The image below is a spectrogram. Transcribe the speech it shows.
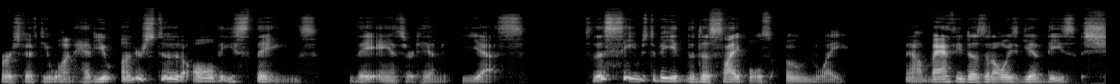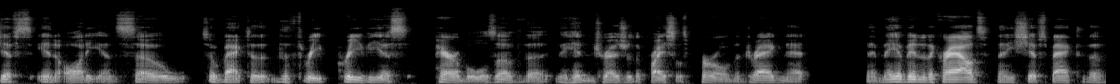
Verse 51 Have you understood all these things? They answered him, Yes. So this seems to be the disciples only. Now, Matthew doesn't always give these shifts in audience, so so back to the, three previous parables of the, the hidden treasure, the priceless pearl, and the dragnet that may have been to the crowds. Then he shifts back to the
